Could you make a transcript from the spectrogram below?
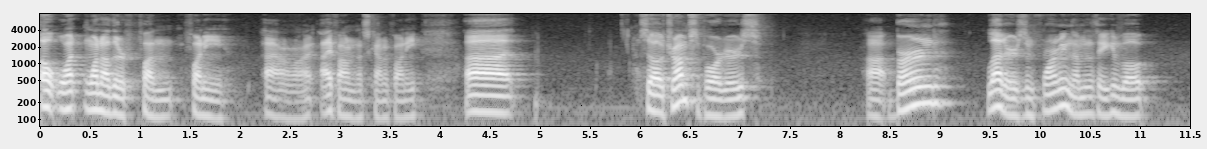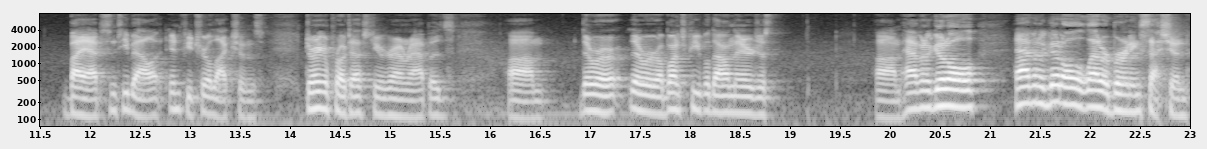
Oh, one one other fun funny. I don't know. I, I found this kind of funny. Uh, so Trump supporters uh, burned letters informing them that they can vote by absentee ballot in future elections during a protest near Grand Rapids. Um, there were there were a bunch of people down there just um, having a good old having a good old letter burning session.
